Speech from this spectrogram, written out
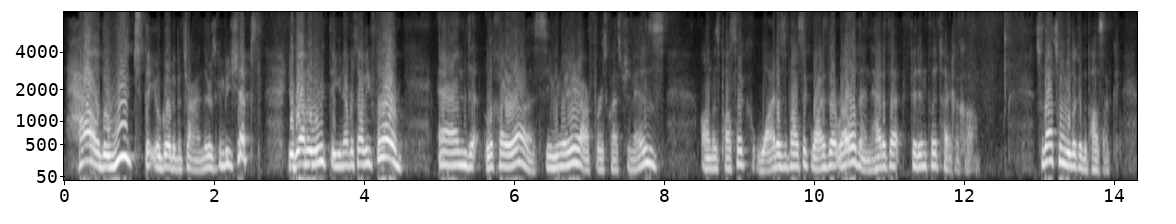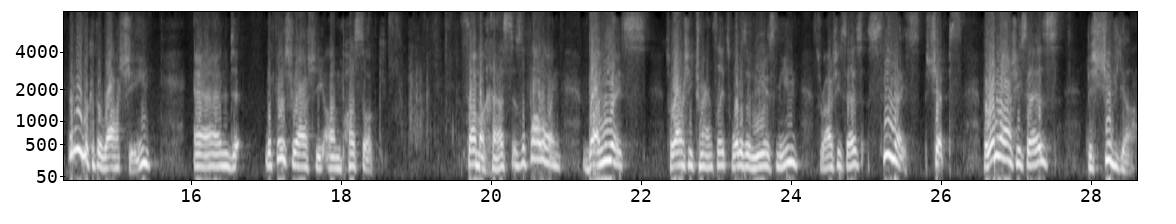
how the route that you'll go to Mitzrayim. There's going to be ships. You go on a route that you never saw before. And l'chayra, seemingly, our first question is on this pasuk: Why does the pasuk? Why is that relevant? How does that fit into the Teichacha? So that's when we look at the pasuk. Then we look at the Rashi, and the first Rashi on pasuk Samaches is the following: Ba'niyos. So Rashi translates, what does Aeneas mean? So Rashi says, Sinais, ships. But then Rashi says, Beshivya,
